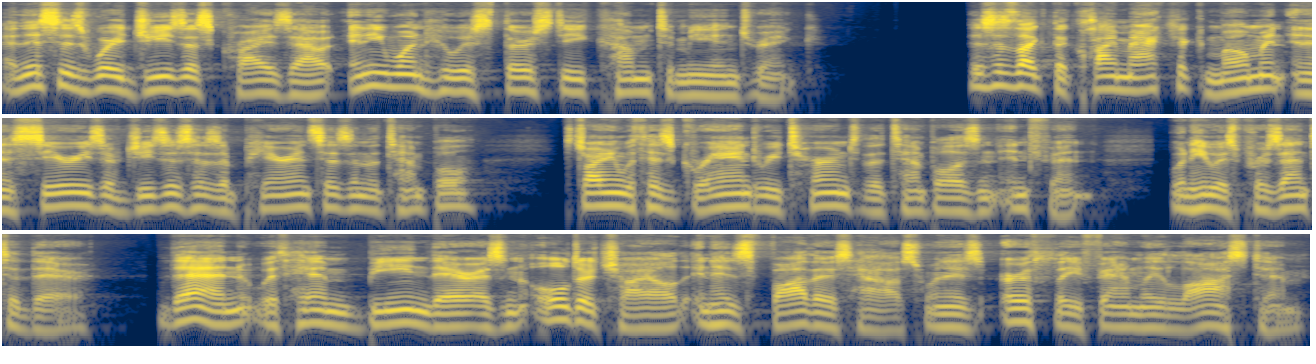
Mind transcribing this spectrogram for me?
And this is where Jesus cries out, Anyone who is thirsty, come to me and drink. This is like the climactic moment in a series of Jesus' appearances in the temple, starting with his grand return to the temple as an infant when he was presented there then, with him being there as an older child in his father's house when his earthly family lost him.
